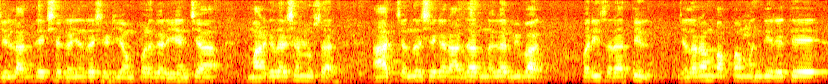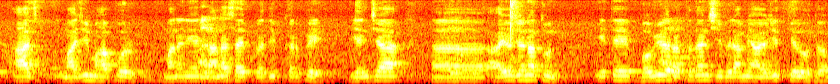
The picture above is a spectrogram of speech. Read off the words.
जिल्हाध्यक्ष गजेंद्र शेठजी अंपळकर यांच्या मार्गदर्शनानुसार आज चंद्रशेखर आझाद नगर विभाग परिसरातील जलाराम बाप्पा मंदिर येथे आज माजी महापौर माननीय नानासाहेब प्रदीप करपे यांच्या आयोजनातून इथे भव्य रक्तदान शिबिर आम्ही आयोजित केलं होतं.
